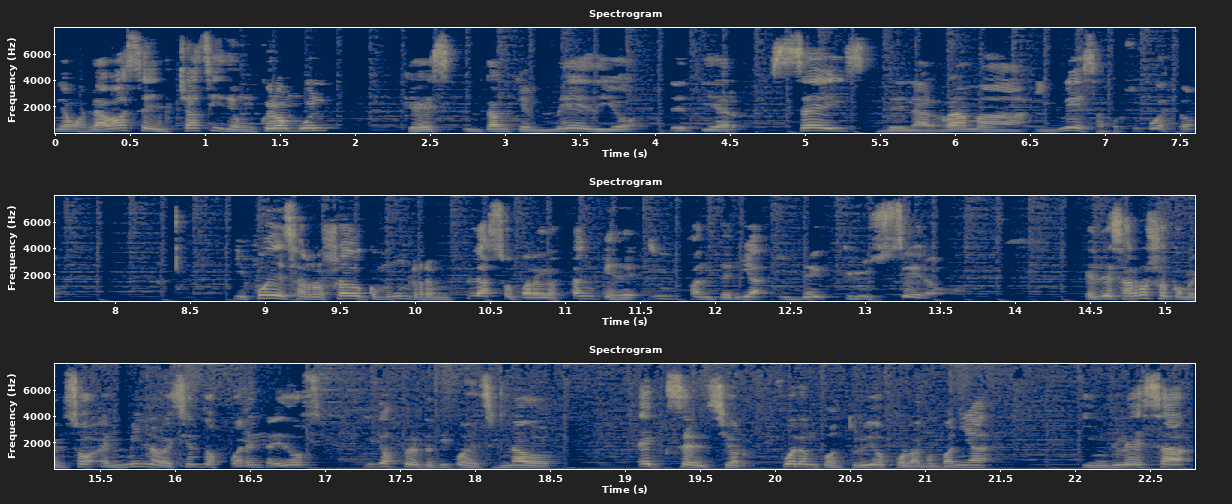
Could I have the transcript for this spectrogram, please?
digamos, la base del chasis de un Cromwell, que es un tanque medio de tier 6 de la rama inglesa, por supuesto y fue desarrollado como un reemplazo para los tanques de infantería y de crucero. El desarrollo comenzó en 1942 y dos prototipos designados Excelsior fueron construidos por la compañía inglesa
